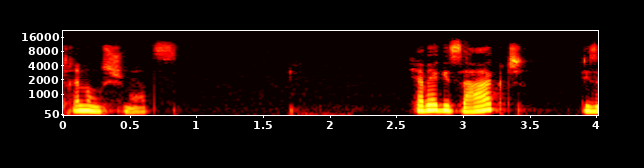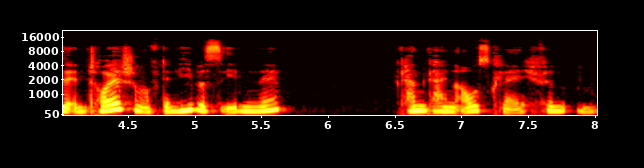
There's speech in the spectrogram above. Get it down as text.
Trennungsschmerz. Ich habe ja gesagt, diese Enttäuschung auf der Liebesebene kann keinen Ausgleich finden.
